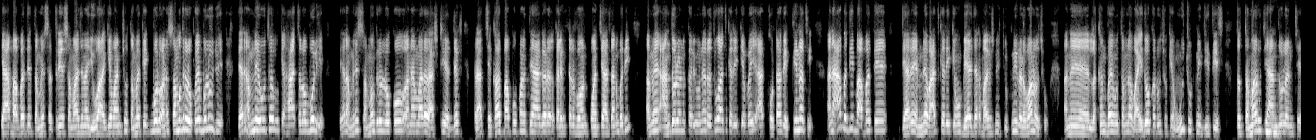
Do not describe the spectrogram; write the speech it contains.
કે આ બાબતે તમે ક્ષત્રિય સમાજના યુવા આગેવાન છો, તમે કંઈક બોલો અને સમગ્ર લોકોએ બોલવું જોઈએ. ત્યારે અમને એવું થયું કે હા, ચલો બોલીએ. ત્યારે અમે સમગ્ર લોકો અને અમારા રાષ્ટ્રીય અધ્યક્ષ રાજ શેખાવત બાપુ પણ ત્યાં આગળ કલેક્ટર ભવન પહોંચ્યા હતા અને બધી અમે આંદોલન કર્યું અને રજૂઆત કરી કે ભાઈ આ ખોટા વ્યક્તિ નથી. અને આ બધી બાબતે જ્યારે એમને વાત કરી કે હું બે હજાર બાવીસની ચૂંટણી લડવાનો છું અને લખનભાઈ હું તમને વાયદો કરું છું કે હું ચૂંટણી જીતીશ તો તમારું જે આંદોલન છે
